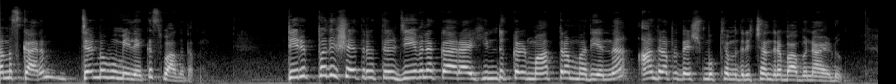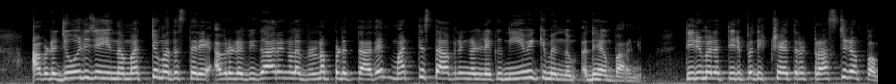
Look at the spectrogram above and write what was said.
നമസ്കാരം. ജന്മഭൂമിയിലേക്ക് സ്വാഗതം. തിരുപ്പതി ക്ഷേത്രത്തിൽ ജീവനക്കാരായ ഹിന്ദുക്കൾ മാത്രം മതിയെന്ന് ആന്ധ്രാപ്രദേശ് മുഖ്യമന്ത്രി ചന്ദ്രബാബു നായിഡു. അവിടെ ജോലി ചെയ്യുന്ന മറ്റു മതസ്ഥരെ അവരുടെ വികാരങ്ങളെ വ്രണപ്പെടുത്താതെ മറ്റ് സ്ഥാപനങ്ങളിലേക്ക് നിയമിക്കുമെന്നും അദ്ദേഹം പറഞ്ഞു. തിരുമല തിരുപ്പതി ക്ഷേത്ര ട്രസ്റ്റിനൊപ്പം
